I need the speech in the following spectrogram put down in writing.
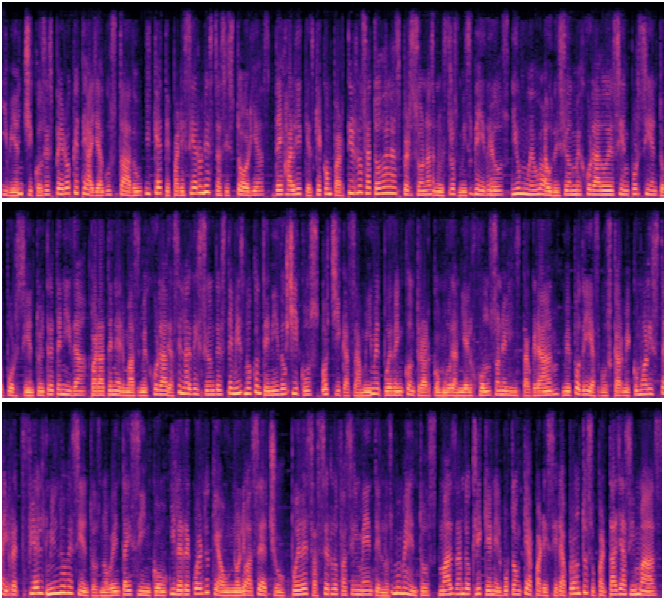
Y bien chicos espero que te haya gustado y que te parecieron estas historias, deja likes que compartirlos a todas las personas nuestros mis videos y un nuevo audición mejorado de 100% por ciento entretenida para tener más mejoradas en la edición de este mismo contenido chicos o chicas. A mí me pueden encontrar como Daniel Johnson en el Instagram, me podrías buscarme como Alistair Redfield 1995 y le recuerdo que aún no lo has hecho, puedes hacerlo fácilmente en los momentos más dando clic en el botón que aparecerá pronto su pantalla. Sin más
